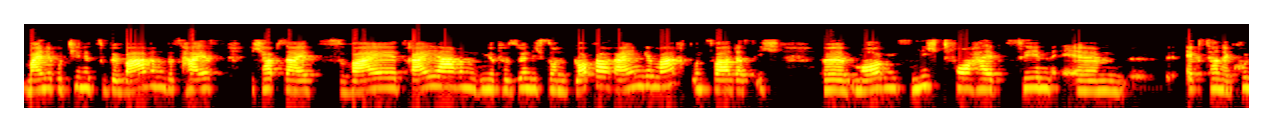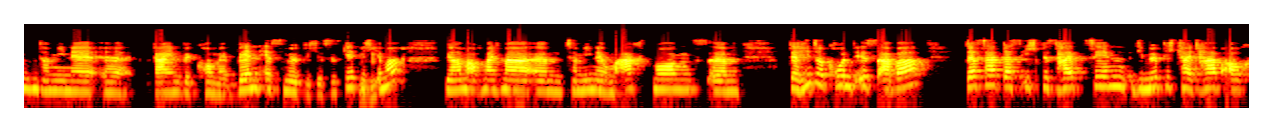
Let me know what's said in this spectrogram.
meine Routine zu bewahren. Das heißt, ich habe seit zwei, drei Jahren mir persönlich so einen Blocker reingemacht, und zwar, dass ich äh, morgens nicht vor halb zehn ähm, externe Kundentermine äh, reinbekomme, wenn es möglich ist. Es geht nicht mhm. immer. Wir haben auch manchmal ähm, Termine um acht morgens. Ähm, der Hintergrund ist aber deshalb, dass ich bis halb zehn die Möglichkeit habe, auch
